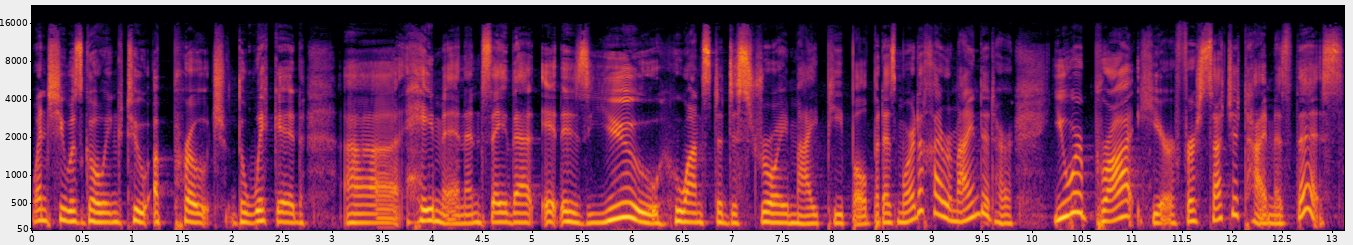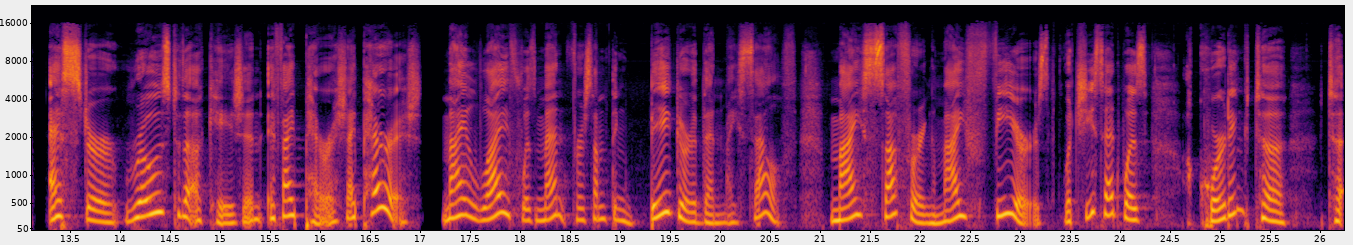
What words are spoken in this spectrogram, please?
when she was going to approach the wicked uh, Haman and say that it is you who wants to destroy my people. But as Mordecai reminded her, you were brought here for such a time as this. Esther rose to the occasion. If I perish, I perish. My life was meant for something bigger than myself. My suffering, my fears. What she said was, according to, to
